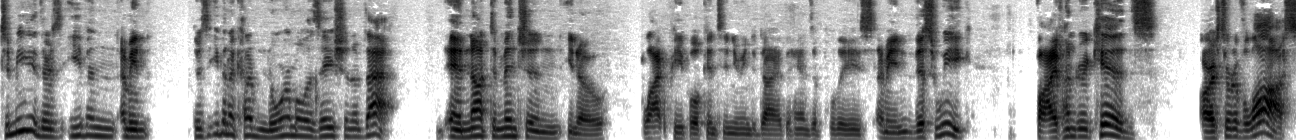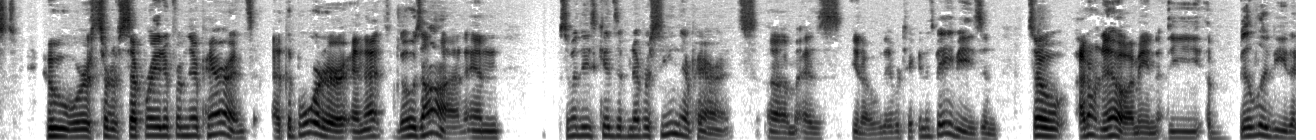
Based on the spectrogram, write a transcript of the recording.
to me there's even i mean there's even a kind of normalization of that. And not to mention you know black people continuing to die at the hands of police. I mean this week 500 kids are sort of lost who were sort of separated from their parents at the border and that goes on. And some of these kids have never seen their parents um, as you know they were taken as babies and so i don't know i mean the ability to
